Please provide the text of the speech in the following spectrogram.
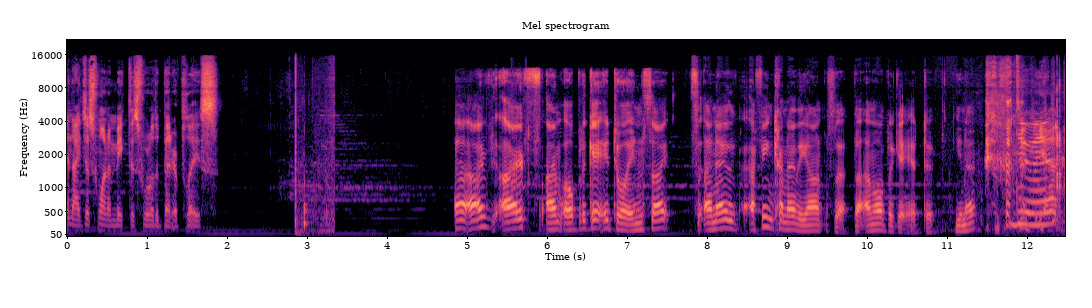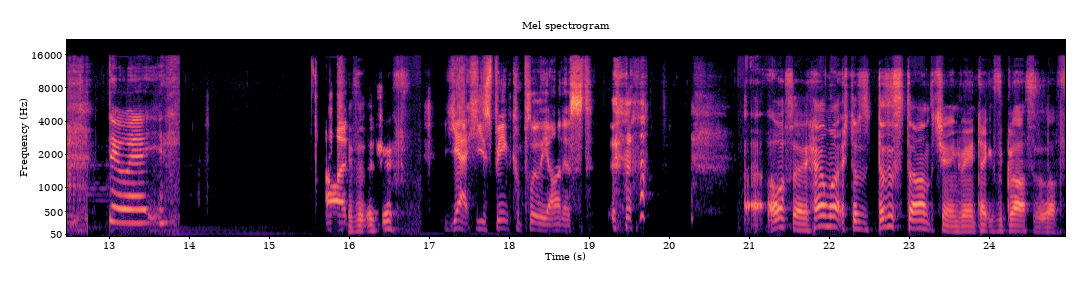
and I just want to make this world a better place. Uh, I've, I've, I'm obligated to an insight. So I know, I think I know the answer, but I'm obligated to. You know, Do it. Yeah. Do it. Uh, is it the truth? yeah, he's being completely honest. Uh, also, how much does does his stance change when he takes the glasses off?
